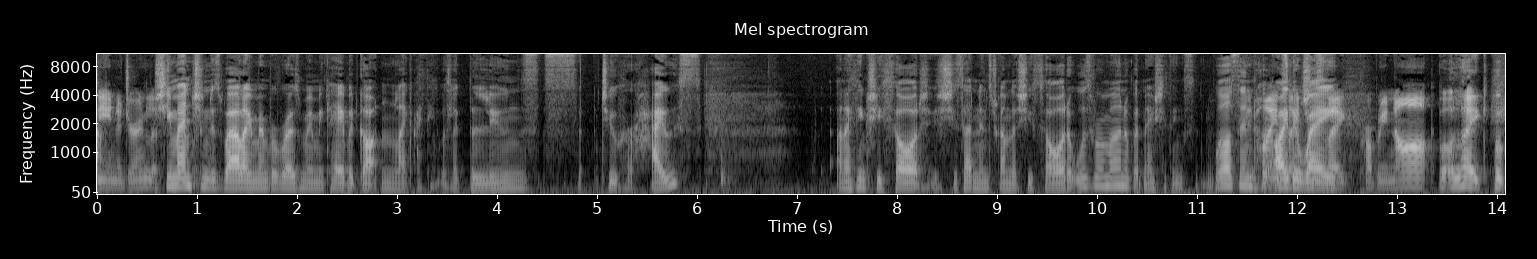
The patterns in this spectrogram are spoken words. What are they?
being a journalist. She mentioned as well. I remember Rosemary McCabe had gotten like I think it was like balloons to her house, and I think she thought she said on Instagram that she thought it was Ramona, but now she thinks it wasn't. but either way, she's like probably not. But like, but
